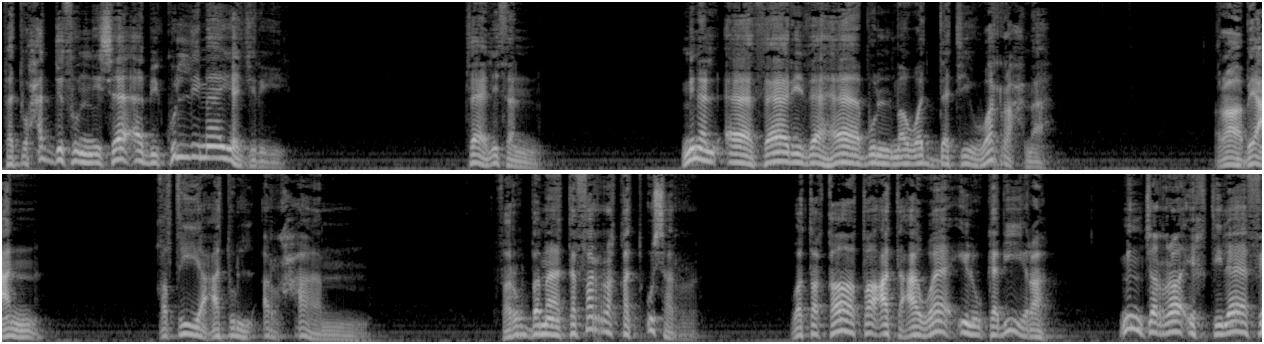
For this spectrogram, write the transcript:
فتحدث النساء بكل ما يجري. ثالثا من الآثار ذهاب المودة والرحمة. رابعا قطيعة الأرحام. فربما تفرقت أسر وتقاطعت عوائل كبيرة. من جراء اختلاف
